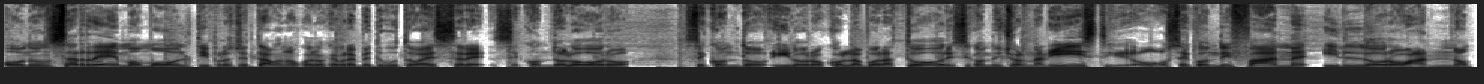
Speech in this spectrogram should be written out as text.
o non Sanremo, molti progettavano quello che avrebbe dovuto essere, secondo loro, secondo i loro collaboratori, secondo i giornalisti o secondo i fan, il loro anno.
